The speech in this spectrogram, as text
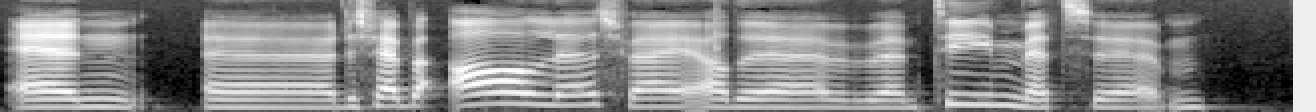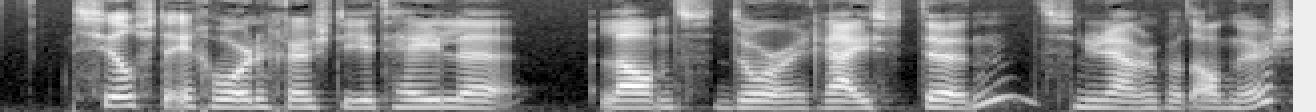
En uh, dus we hebben alles. Wij hadden we hebben een team met um, salesvertegenwoordigers die het hele land doorreisden. Het is nu namelijk wat anders.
